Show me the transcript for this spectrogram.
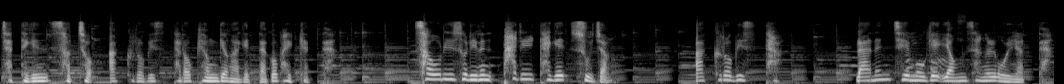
자택인 서초 아크로비스타로 변경하겠다고 밝혔다. 서울의 소리는 8일 타겟 수정 아크로비스타 라는 제목의 영상을 올렸다.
